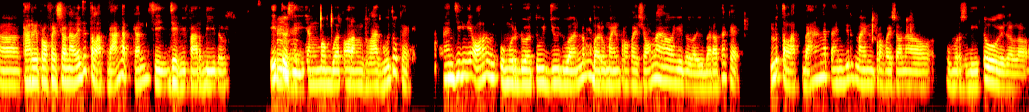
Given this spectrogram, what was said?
uh, karir profesional itu telat banget kan si Jamie Vardy itu itu hmm. sih yang membuat orang ragu tuh kayak anjing nih orang umur 27 26 baru main profesional gitu loh ibaratnya kayak lu telat banget anjir main profesional umur segitu gitu loh.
